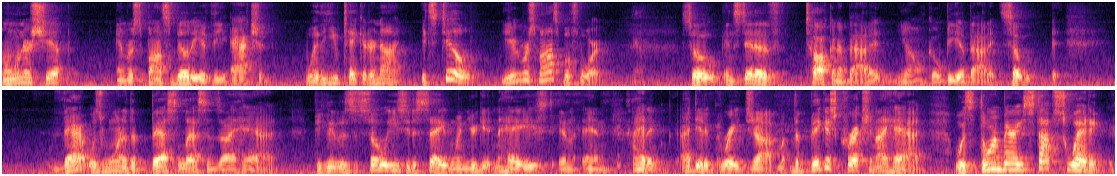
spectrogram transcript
ownership and responsibility of the action, whether you take it or not. It's still you're responsible for it. Yeah. So instead of talking about it, you know, go be about it. So that was one of the best lessons I had because it was so easy to say when you're getting hazed and, and I had a I did a great job. The biggest correction I had was Thornberry, stop sweating.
